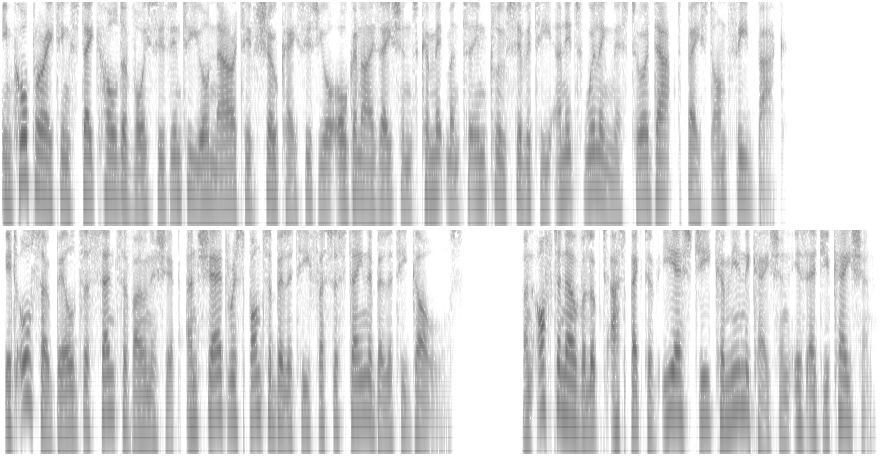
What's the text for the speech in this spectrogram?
Incorporating stakeholder voices into your narrative showcases your organization's commitment to inclusivity and its willingness to adapt based on feedback. It also builds a sense of ownership and shared responsibility for sustainability goals. An often overlooked aspect of ESG communication is education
